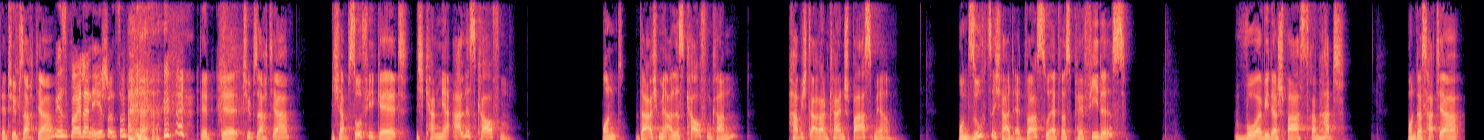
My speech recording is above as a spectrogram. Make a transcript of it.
der Typ sagt ja, Wir spoilern eh schon so viel. der, der Typ sagt ja, ich habe so viel Geld, ich kann mir alles kaufen. Und da ich mir alles kaufen kann, habe ich daran keinen Spaß mehr. Und sucht sich halt etwas, so etwas perfides, wo er wieder Spaß dran hat. Und das hat ja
